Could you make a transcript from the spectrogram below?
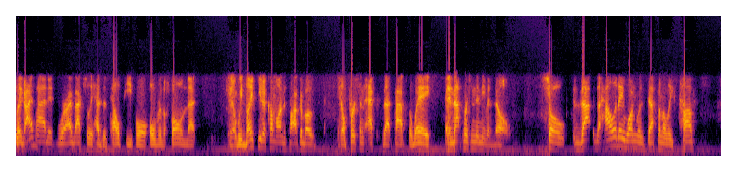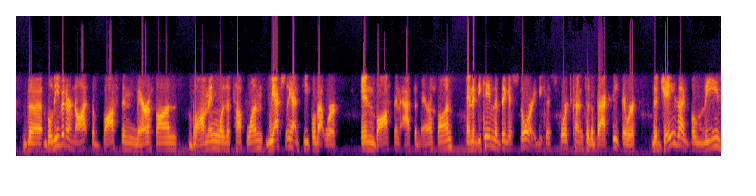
Like I've had it where I've actually had to tell people over the phone that, you know, we'd like you to come on to talk about, you know, person X that passed away, and that person didn't even know. So that the Halladay one was definitely tough. The believe it or not, the Boston Marathon bombing was a tough one. We actually had people that were in Boston at the marathon, and it became the biggest story because sports kind of took a back seat. There were the Jays, I believe,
